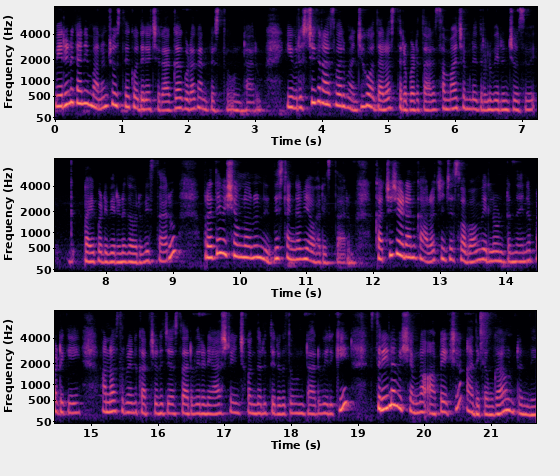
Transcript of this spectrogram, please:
వీరిని కానీ మనం చూస్తే కొద్దిగా చిరాగ్గా కూడా కనిపిస్తూ ఉంటారు. ఈ వృశ్చిక రాశి వారు మంచి హోదాలో స్థిరపడతారు. సమాజంలో ఇతరులు వీరిని చూసి భయపడి వీరిని గౌరవిస్తారు. ప్రతి విషయంలోనూ నిర్దిష్టంగా వ్యవహరిస్తారు. ఖర్చు చేయడానికి ఆలోచించే స్వభావం వీరిలో ఉంటుంది. అయినప్పటికీ అనవసరమైన ఖర్చులు చేస్తారు. వీరిని ఆశ్రయించి కొందరు తిరుగుతూ ఉంటారు. వీరికి స్త్రీల విషయంలో ఆపేక్ష అధికంగా ఉంటుంది.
